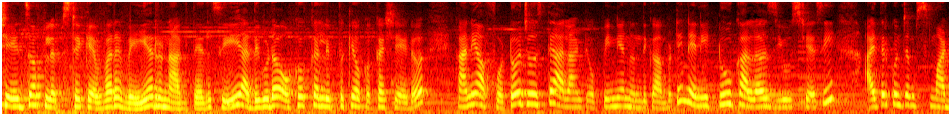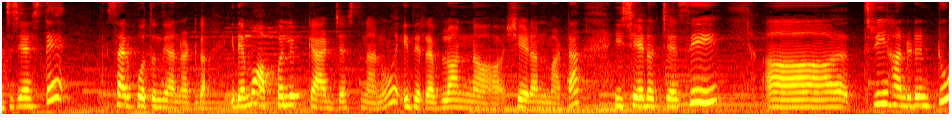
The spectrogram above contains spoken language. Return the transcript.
షేడ్స్ ఆఫ్ లిప్స్టిక్ ఎవరు వేయరు నాకు తెలిసి. అది కూడా ఒక్కొక్క లిప్కి ఒక్కొక్క షేడ్ కానీ ఆ ఫోటో చూస్తే అలాంటి ఒపీనియన్ ఉంది కాబట్టి నేను ఈ టూ కలర్స్ యూస్ చేసి అయితే కొంచెం స్మడ్జ్ చేస్తే సరిపోతుంది అన్నట్టుగా. ఇదేమో అప్పర్ లిప్కి యాడ్ చేస్తున్నాను. ఇది రెవ్లాన్ షేడ్ అనమాట ఈ షేడ్ వచ్చేసి three hundred and two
